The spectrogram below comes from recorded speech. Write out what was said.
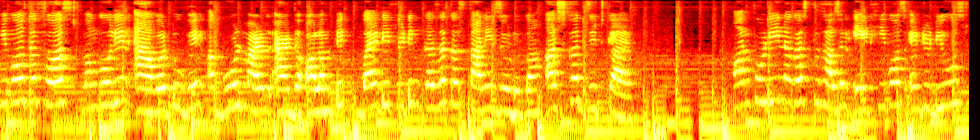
He was the first Mongolian ever to win a gold medal at the Olympic by defeating Kazakhstani judoka Askhat Zhitkeyev. On 14 August 2008, he was introduced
